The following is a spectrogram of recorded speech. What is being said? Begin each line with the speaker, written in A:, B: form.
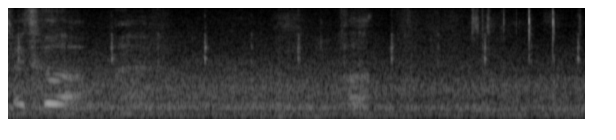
A: 赛车。啊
